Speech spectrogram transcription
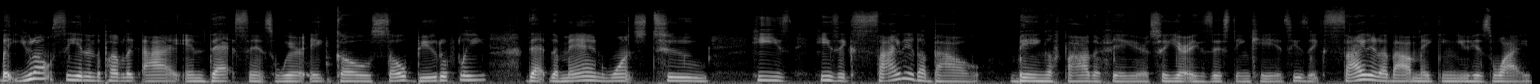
But you don't see it in the public eye in that sense where it goes so beautifully that the man wants to he's he's excited about being a father figure to your existing kids. He's excited about making you his wife.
